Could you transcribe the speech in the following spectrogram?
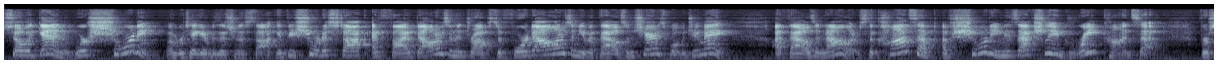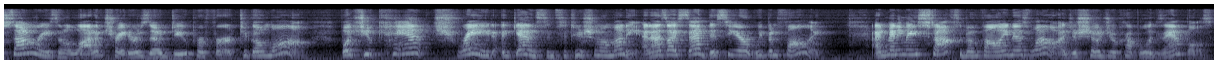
So again, we're shorting when we're taking a position of stock. If you short a stock at $5 and it drops to $4 and you have a 1,000 shares, what would you make? $1,000. The concept of shorting is actually a great concept for some reason, a lot of traders, though, do prefer to go long. But you can't trade against institutional money. And as I said, this year we've been falling. And many, many stocks have been falling as well. I just showed you a couple examples.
